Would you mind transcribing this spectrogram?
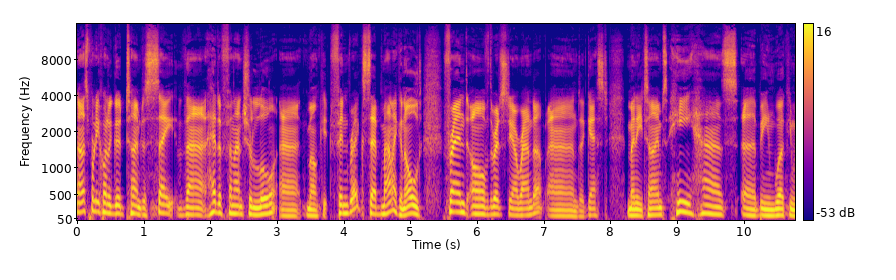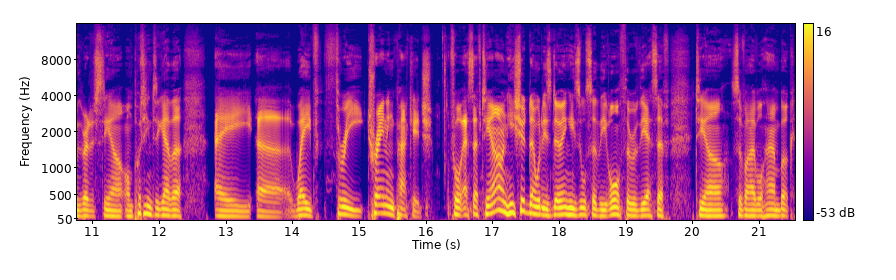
Now, that's probably quite a good time to say that head of financial law at Market Finreg, Seb Malik, an old friend of the Registrar Roundup and a guest many times, he has uh, been working with Registrar on putting together a uh, Wave 3 training package for SFTR, and he should know what he's doing. He's also the author of the SFTR Survival Handbook.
